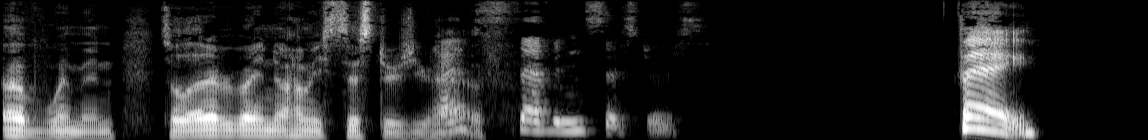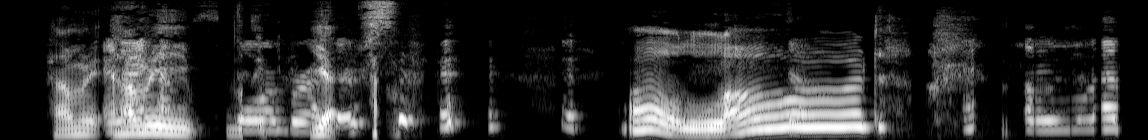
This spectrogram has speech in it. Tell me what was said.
of women. So let everybody know how many sisters you have. I have seven sisters. Faye. How many? And how I many? four like, brothers. Yeah. oh Lord. So, 11,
